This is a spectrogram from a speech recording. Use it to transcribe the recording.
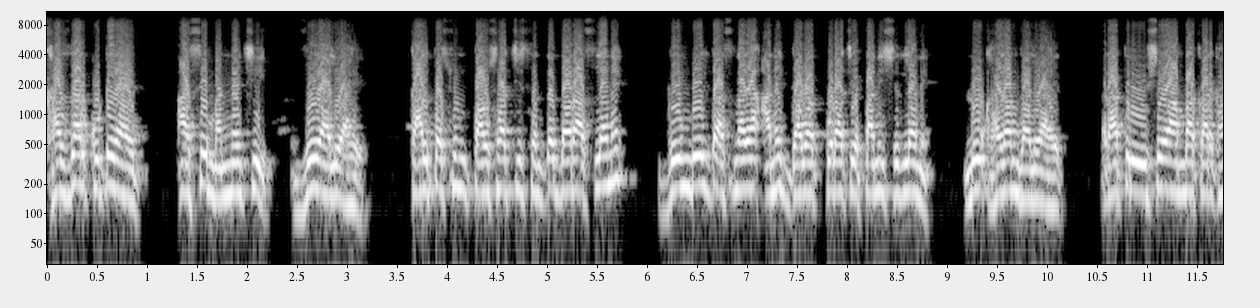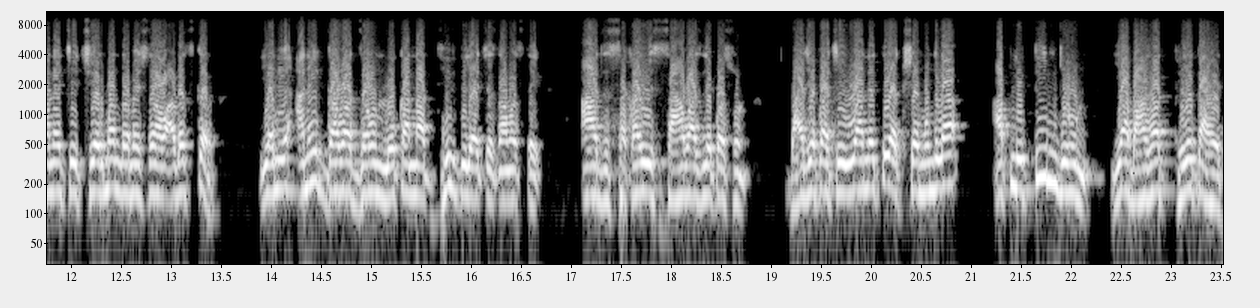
खासदार कुठे आहेत? असे म्हणण्याची वेळ आली आहे. कालपासून पावसाची संततधार असल्याने ग्रीन बेल्ट असणाऱ्या अनेक गावात पुराचे पाणी शिरल्याने लोक हैराण झाले आहेत. रात्री उशिरा आंबा कारखान्याचे चेअरमन रमेशराव आडसकर यांनी अनेक गावात जाऊन लोकांना धीर दिल्याचे समजते. आज सकाळी सहा वाजल्यापासून भाजपाचे युवा नेते अक्षय मुंदडा आपली टीम घेऊन या भागात फिरत आहेत.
